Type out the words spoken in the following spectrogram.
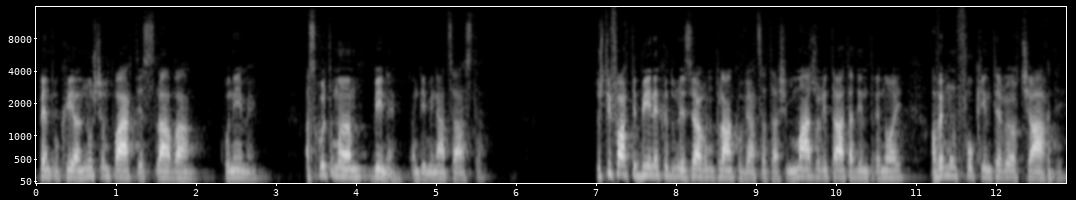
pentru că El nu-și împarte slava cu nimeni. Ascultă-mă bine în dimineața asta. Tu știi foarte bine că Dumnezeu are un plan cu viața ta și majoritatea dintre noi avem un foc interior ce arde.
